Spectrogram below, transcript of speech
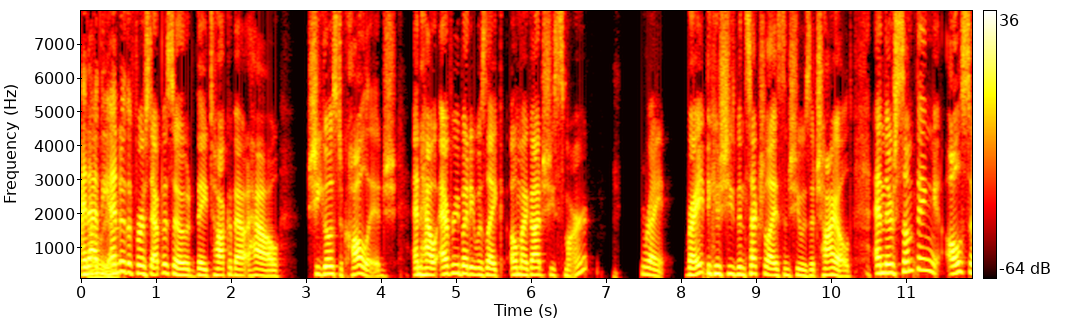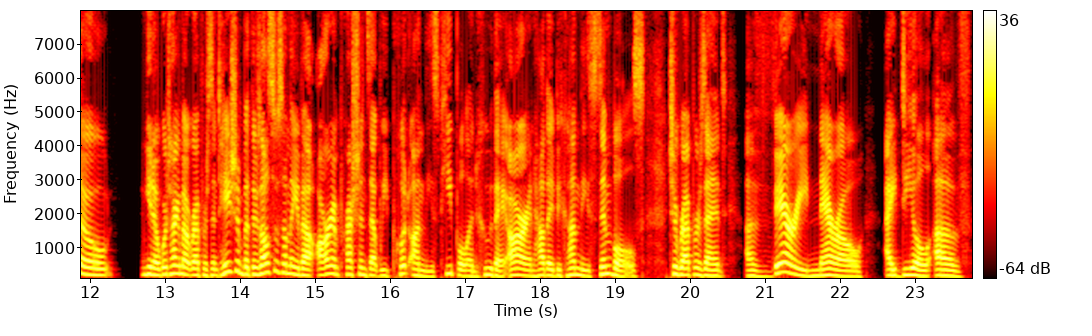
and at Oh, the yeah. end of the first episode they talk about how she goes to college and how everybody was like oh my god she's smart right. Right? Because she's been sexualized since she was a child. And there's something also, you know, we're talking about representation, but there's also something about our impressions that we put on these people and who they are and how they become these symbols to represent a very narrow ideal of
